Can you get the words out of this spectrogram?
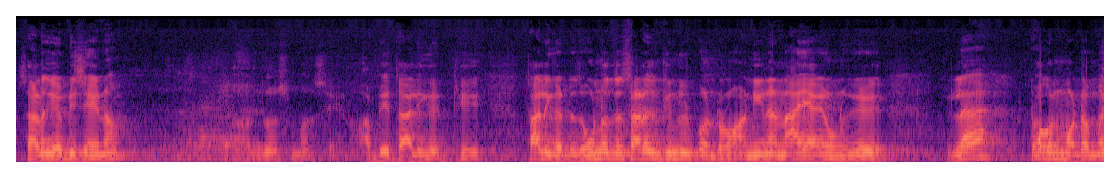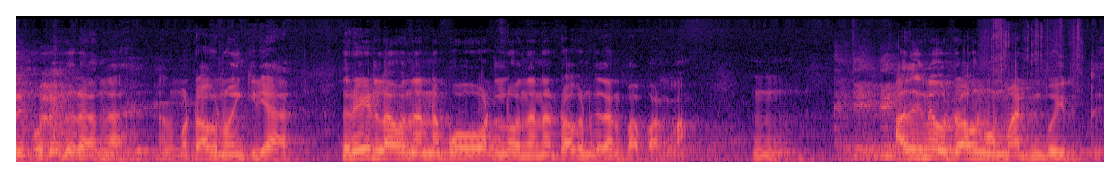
சடங்கு எப்படி செய்யணும்? சந்தோஷமாக செய்யணும். அப்படியே தாலி கட்டி தாலி கட்டுறது உன்னத்தை சடங்கு கிண்டல் பண்ணுறோம் நீனா நாயா உனக்கு? இல்லை டோக்கன் மூட்டை மாதிரி போட்டு விடுறாங்க. நம்ம டோக்கன் வாங்கிக்கிறியா? இந்த ரெய்டில் வந்தான்னா போ ஹோட்டலில் வந்தான்னா டோக்கனுக்கு தானே பார்ப்பாங்களாம். ம். அதுக்குன்னே ஒரு டோக்கன் ஒன்று மாட்டின்னு போயிடுது.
